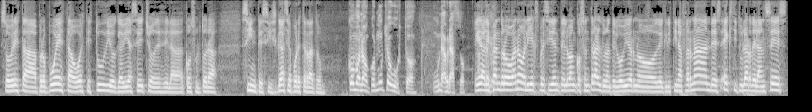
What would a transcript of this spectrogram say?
sobre esta propuesta o este estudio que habías hecho desde la consultora Síntesis. Gracias por este rato. Cómo no, con mucho gusto. Un abrazo. Era Alejandro Banoli, expresidente del Banco Central durante el gobierno de Cristina Fernández, ex titular del ANSES,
